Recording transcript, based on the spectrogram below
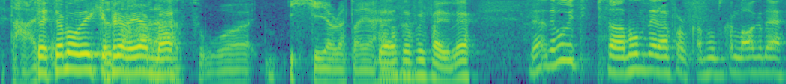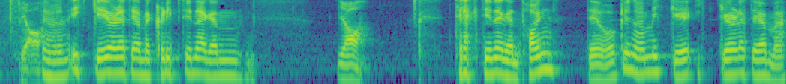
Dette, her, dette må du ikke dette prøve hjemme. er så Ikke gjør dette, jeg. Det er så forferdelig. Det, det må vi tipse dem om, dere folkene som skal lage det. Ja. Ikke gjør dette hjemme. Klipp din egen Ja. Trekk din egen tann. Det òg kunne de ikke, ikke gjøre dette hjemme.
